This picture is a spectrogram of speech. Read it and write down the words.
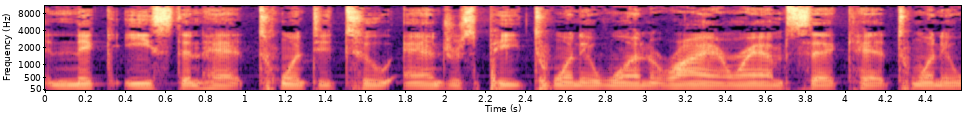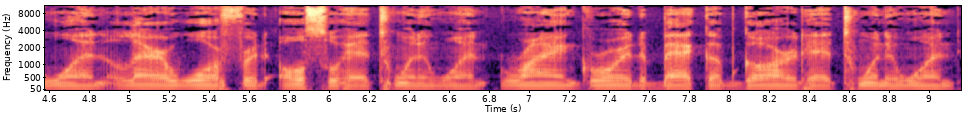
Nick Easton had 22. Andrus Peat 21. Ryan Ramczyk had 21. Larry Warford also had 21. Ryan Groy, the backup guard, had 21.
